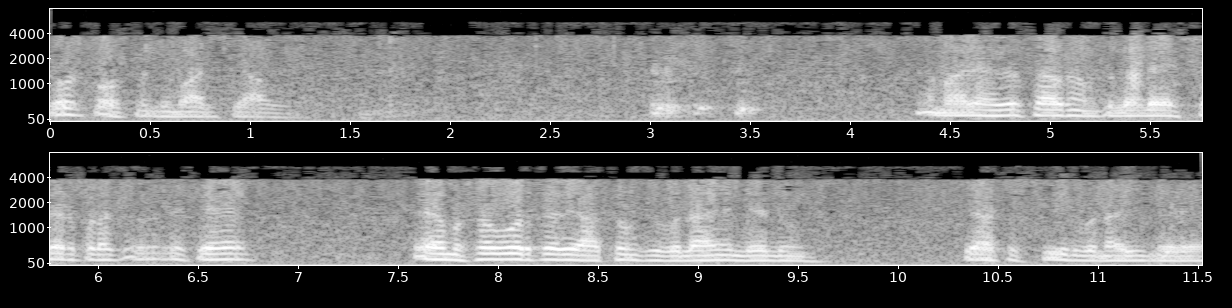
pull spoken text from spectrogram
دوست کو اس میں جمال کیا ہوا۔ ہمارے حضرت صاحب رحمۃ اللہ علیہ شہر پڑا کر رہے تھے۔ اے مصور، تیرے ہاتھوں کی بلائیں لے لوں۔ کیا تصویر بنائی میرے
